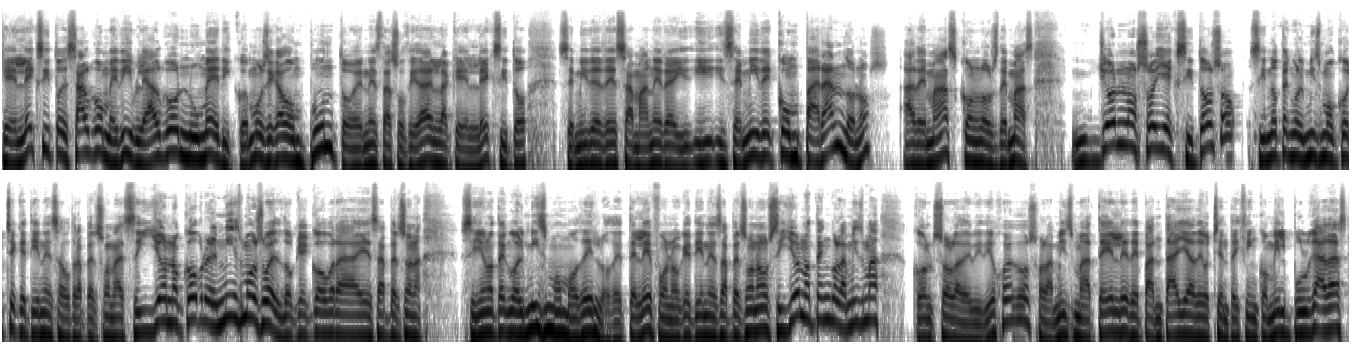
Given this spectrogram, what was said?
que el éxito es algo medible, algo numérico. Hemos llegado a un punto en esta sociedad en la que el éxito se mide de esa manera y, se mide comparándonos además con los demás. Yo no soy exitoso si no tengo el mismo coche que tiene esa otra persona, si yo no cobro el mismo sueldo que cobra esa persona, si yo no tengo el mismo modelo de teléfono que tiene esa persona o si yo no tengo la misma consola de videojuegos o la misma tele de pantalla de 85.000 pulgadas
